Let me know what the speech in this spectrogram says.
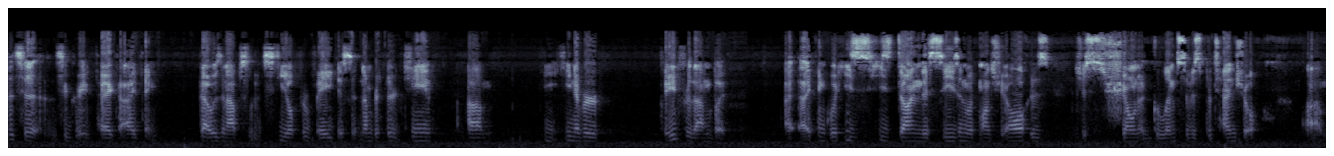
that's a that's a great pick. I think that was an absolute steal for Vegas at number thirteen. Um, he, he never played for them, but I, I think what he's he's done this season with Montreal has just shown a glimpse of his potential. Um,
